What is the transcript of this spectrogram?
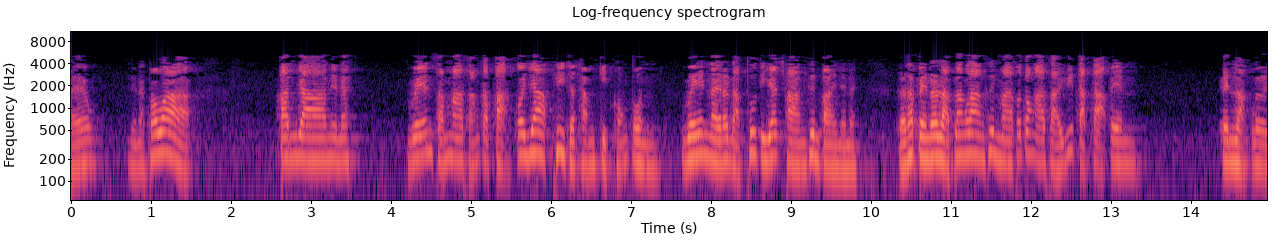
แล้วเนี่ยนะเพราะว่าปัญญาเนี่ยนะเว้นสัมมาสังกัปปะก็ยากที่จะทำกิจของตน เว้นในระดับทุติยฌานขึ้นไปเนี่ยนะแต่ถ้าเป็นระดับล่างๆขึ้นมา ก็ต้องอาศัยวิตกกะเป็นเป็นหลักเลย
